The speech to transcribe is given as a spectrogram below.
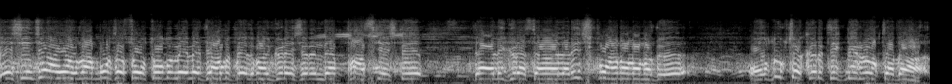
Beşinci aya olan Bursa Soğutoğlu Mehmet Yavru Pehlivan güreşlerinde pas geçti. Değerli güreş severler hiç puan alamadı. Oldukça kritik bir noktada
